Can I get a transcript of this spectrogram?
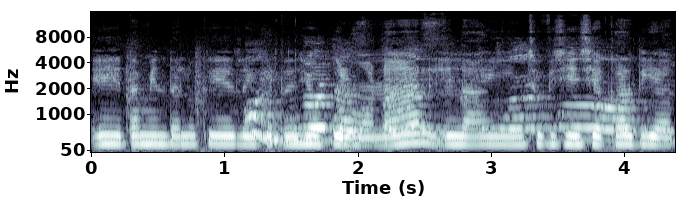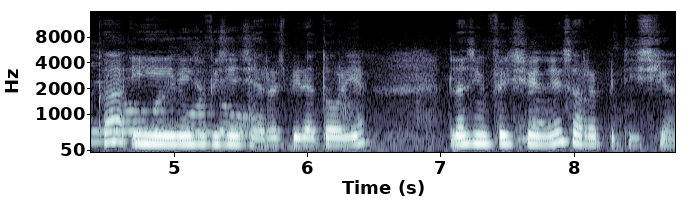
Eh, también da lo que es la hipertensión pulmonar, la insuficiencia cardíaca y la insuficiencia respiratoria, las infecciones a repetición.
